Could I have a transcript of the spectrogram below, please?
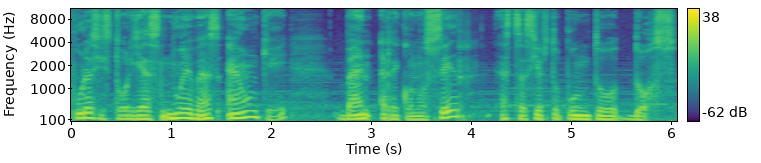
puras historias nuevas, aunque van a reconocer hasta cierto punto dos.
